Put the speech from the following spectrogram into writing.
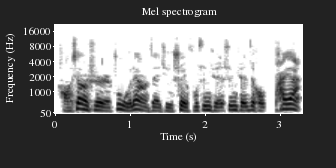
好像是诸葛亮再去说服孙权，孙权最后拍案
